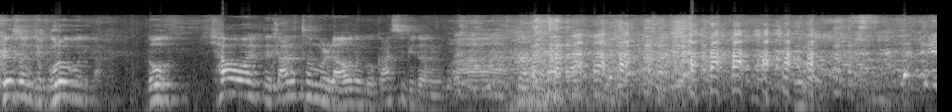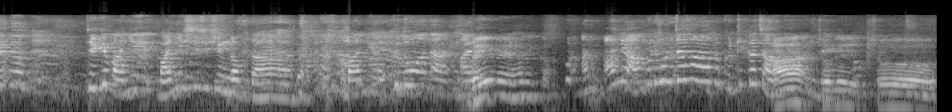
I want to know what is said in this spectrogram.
그래서 이제 물어보니까 너 샤워할 때 따뜻한 물 나오는 거 가스비다. 아. 그래도 되게 많이 많이 씻으신가 보다. 많이요. 그동안 안, 아니, 매일매일 하니까. 아니, 아니 아무리 혼자 살아도 그렇게까지 안 아 하는데. 저기 저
